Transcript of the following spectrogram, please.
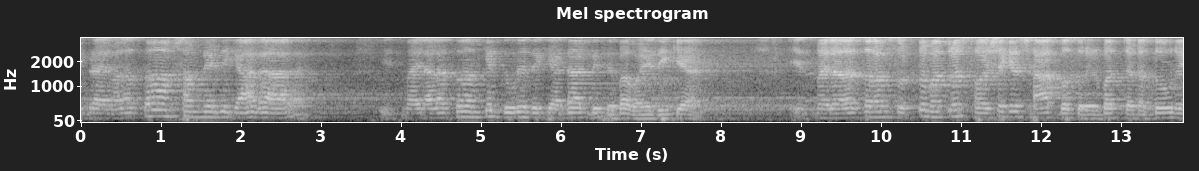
ইব্রাহিম আলাহাম সামনের দিকে আগায়। ইসমাইল আলাহামকে দূরে দেখিয়া ডাক দিছে, বাবা, এদিকে ছোট্ট মাত্র ছয় থেকে সাত বছরের বাচ্চাটা দৌড়ে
